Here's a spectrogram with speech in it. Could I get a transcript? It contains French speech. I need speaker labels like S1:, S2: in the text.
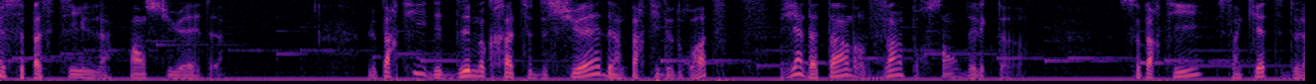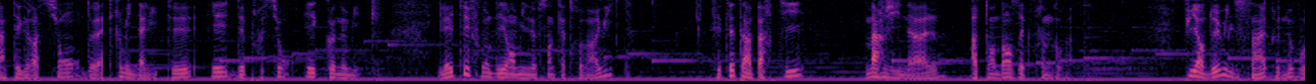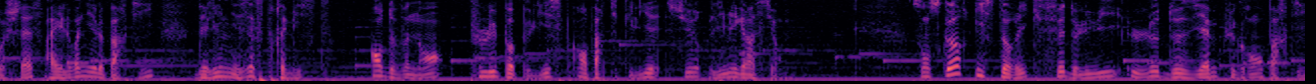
S1: Que se passe-t-il en Suède? Le Parti des démocrates de Suède, un parti de droite, vient d'atteindre 20% d'électeurs. Ce parti s'inquiète de l'intégration de la criminalité et des pressions économiques. Il a été fondé en 1988. C'était un parti marginal à tendance d'extrême droite. Puis en 2005, le nouveau chef a éloigné le parti des lignes extrémistes en devenant plus populiste, en particulier sur l'immigration. Son score historique fait de lui le deuxième plus grand parti,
